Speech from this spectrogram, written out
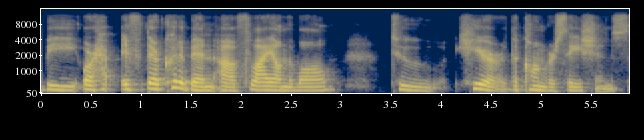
be, or ha- if there could have been a fly on the wall to hear the conversations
